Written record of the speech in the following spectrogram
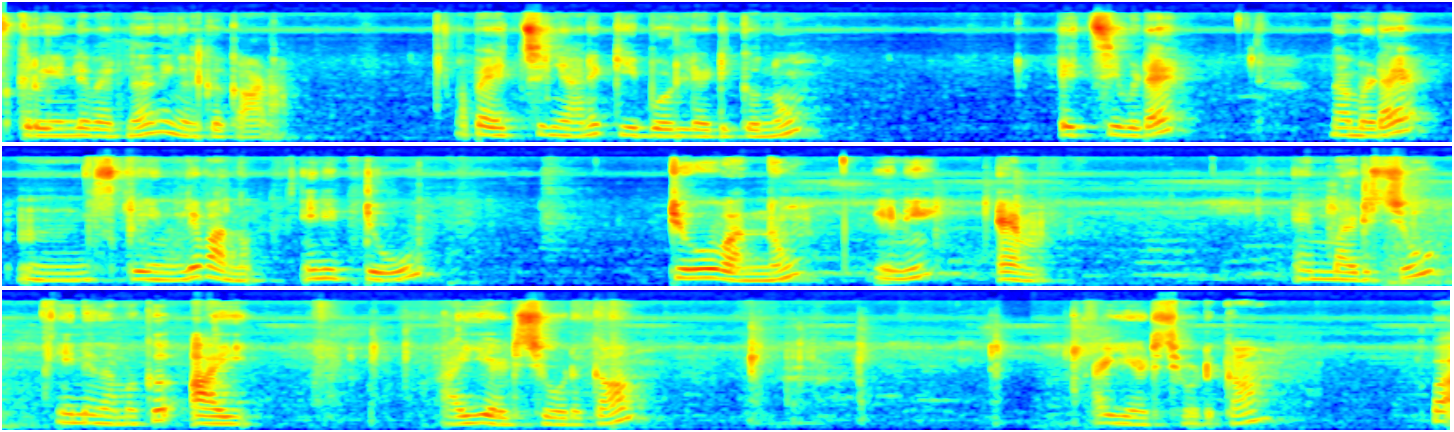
സ്ക്രീനിൽ വരുന്നത് നിങ്ങൾക്ക് കാണാം. അപ്പോൾ എച്ച് ഞാൻ കീബോർഡിൽ അടിക്കുന്നു എച്ച് ഇവിടെ നമ്മുടെ സ്ക്രീനിൽ വന്നു. ഇനി ടു ടു വന്നു. ഇനി എം എം അടിച്ചു. ഇനി നമുക്ക് ഐ ഐ അടിച്ചു കൊടുക്കാം. ഐ അടിച്ചു കൊടുക്കാം. അപ്പോൾ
